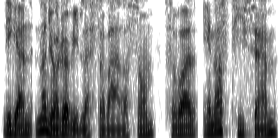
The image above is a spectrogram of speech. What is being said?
Igen, nagyon rövid lesz a válaszom. Szóval én azt hiszem,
